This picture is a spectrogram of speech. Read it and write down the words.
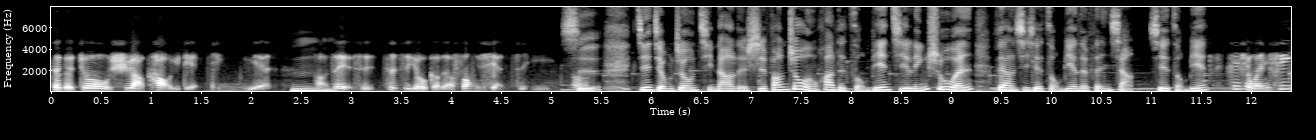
这个就需要靠一点经验。嗯，好，这也是自制优格的风险之一。是，今天节目中请到的是方舟文化的总编辑林淑文，非常谢谢总编的分享，谢谢总编，谢谢文心，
